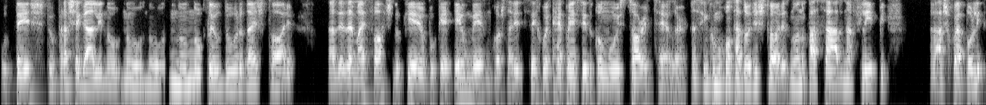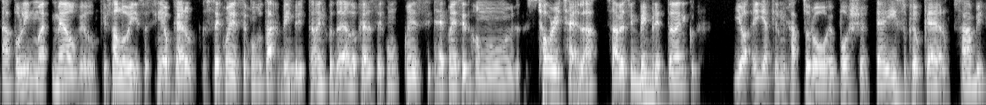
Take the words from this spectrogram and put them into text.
o texto para chegar ali no, no, no, no núcleo duro da história às vezes é mais forte do que eu, porque eu mesmo gostaria de ser reconhecido como um storyteller, assim como contador de histórias. No ano passado, na Flip, acho que foi a, Pauline, a Pauline Melville que falou isso, assim, eu quero ser conhecido com o sotaque bem britânico dela, eu quero ser reconhecido como storyteller, sabe, assim, bem britânico, e, e aquilo me capturou, eu, poxa, é isso que eu quero, sabe,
